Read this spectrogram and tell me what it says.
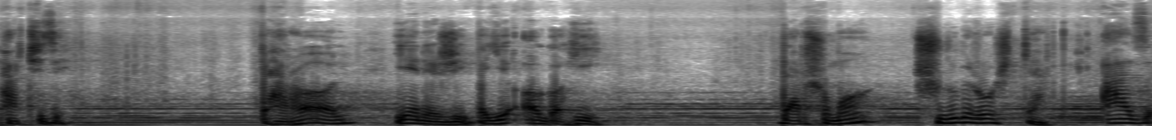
هر چیزی. به هر حال یه انرژی و یه آگاهی در شما شروع به رشد کرد. از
